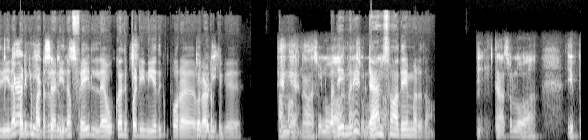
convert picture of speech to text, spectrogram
நீ தான் படிக்க மாட்டல நீ தான். ஃபெயில்ல உட்காந்து படி நீ எதுக்கு போற. விளையாடுறதுக்கு? ஆமா. நான் சொல்லுவா அதே மாதிரி டான்ஸும் அதே மாதிரி தான் நான் சொல்லுவா இப்ப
